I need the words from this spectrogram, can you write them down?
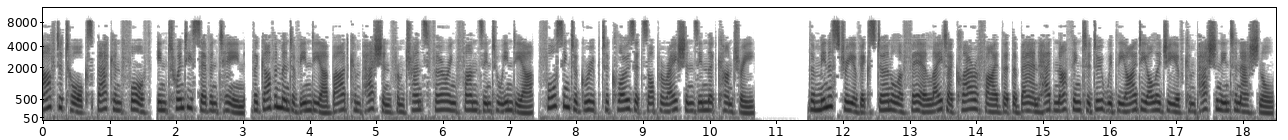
After talks back and forth, in 2017, the Government of India barred Compassion from transferring funds into India, forcing to group to close its operations in that country. The Ministry of External Affairs later clarified that the ban had nothing to do with the ideology of Compassion International.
